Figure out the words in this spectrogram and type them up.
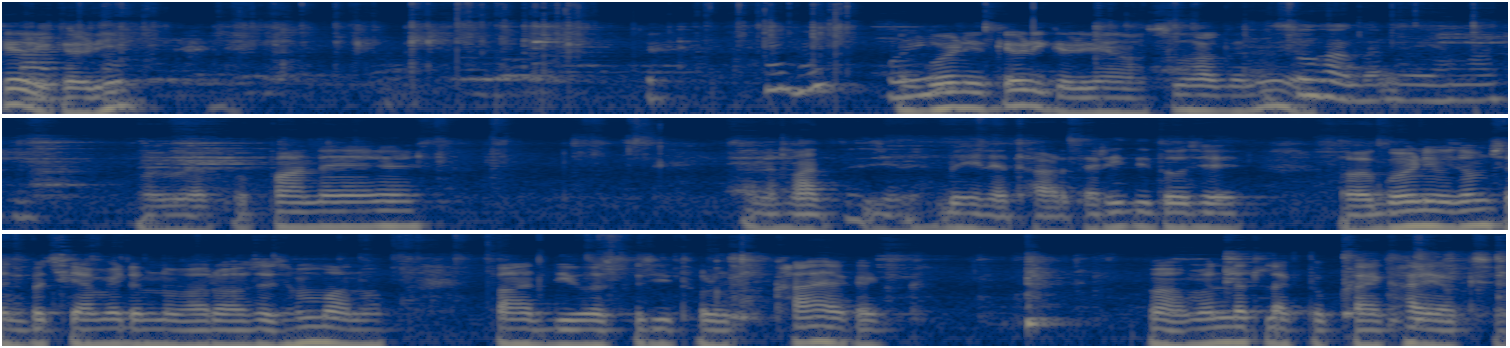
કેવી કેવી ગોળી કેવી કેવડી હા સુહાગન હોય સુહાગન હોય આમાંથી હવે પપ્પાને અને માતાજીને બેને થાળ ધરી દીધો છે. હવે ગોળીઓ જમશે ને પછી આ મેડમનો વારો આવશે જમવાનો. પાંચ દિવસ પછી થોડુંક ખાય કંઈક. હા મને નથી લાગતું કાંઈ ખાઈ શકશે.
